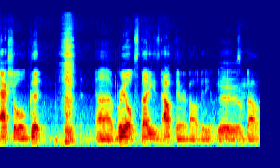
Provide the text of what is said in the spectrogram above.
actual good uh, real studies out there about video games Yeah. about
